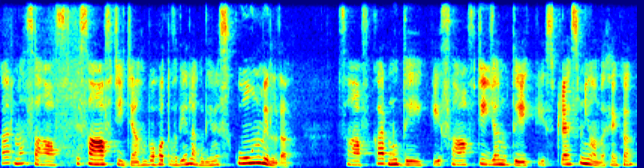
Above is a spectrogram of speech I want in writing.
ਘਰ ਨਾ ਸਾਫ਼ ਤੇ ਸਾਫ਼ ਚੀਜ਼ਾਂ ਬਹੁਤ ਵਧੀਆ ਲੱਗਦੀਆਂ ਨੇ, ਸਕੂਨ ਮਿਲਦਾ। ਸਾਫ਼ ਘਰ ਨੂੰ ਦੇਖ ਕੇ, ਸਾਫ਼ ਚੀਜ਼ਾਂ ਨੂੰ ਦੇਖ ਕੇ ਸਟ੍ਰੈਸ ਨਹੀਂ ਆਉਂਦਾ ਹੈਗਾ।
